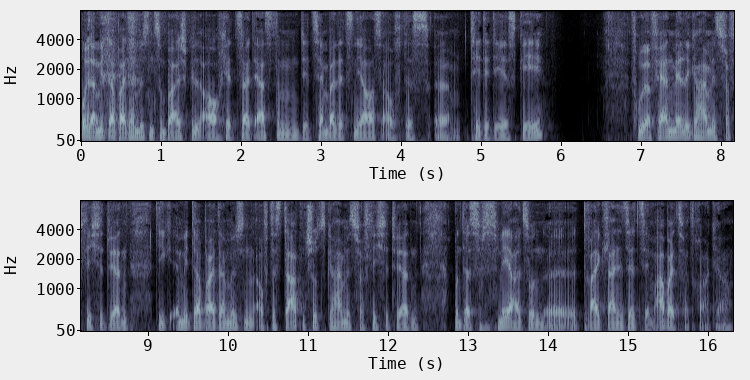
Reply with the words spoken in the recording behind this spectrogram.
Oder Mitarbeiter müssen zum Beispiel auch jetzt seit 1. Dezember letzten Jahres auf das ähm, TDDSG früher Fernmeldegeheimnis verpflichtet werden. Die Mitarbeiter müssen auf das Datenschutzgeheimnis verpflichtet werden. Und das ist mehr als so ein, äh, drei kleine Sätze im Arbeitsvertrag, ja.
